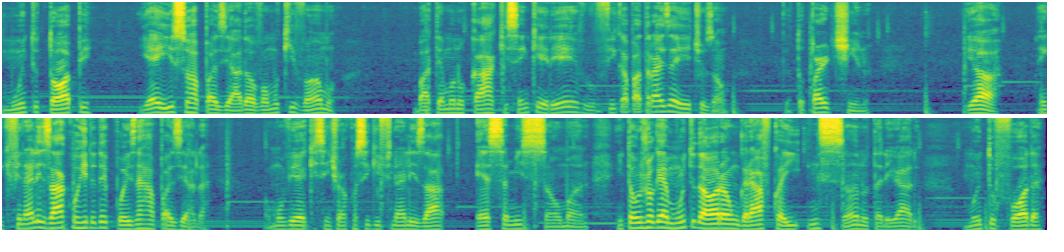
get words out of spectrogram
Muito top. E é isso, rapaziada. Ó, vamos que vamos. Batemos no carro aqui sem querer. Fica pra trás aí, tiozão. Que eu tô partindo. E, ó, tem que finalizar a corrida depois, né, rapaziada? Vamos ver aqui se a gente vai conseguir finalizar essa missão, mano. Então o jogo é muito da hora, é um gráfico aí insano, tá ligado? Muito foda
